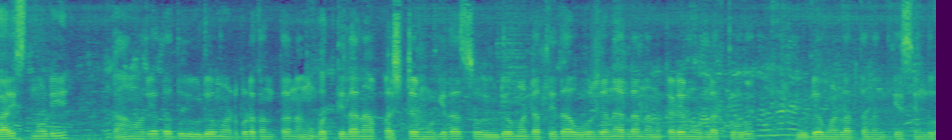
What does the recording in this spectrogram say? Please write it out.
ಗಾಯ್ಸ್ ನೋಡಿ, ಗಾಂವ್ ಹೊರಿಯೋದದು ವಿಡಿಯೋ ಮಾಡ್ಬಿಡೋದಂತ ನಂಗೆ ಗೊತ್ತಿಲ್ಲ. ನಾ ಫಸ್ಟ್ ಟೈಮ್ ಹೋಗಿದ. ಸೊ ವಿಡಿಯೋ ಮಾಡ್ಲತ್ತಿದ. ಊರ್ ಜನ ಎಲ್ಲ ನನ್ನ ಕಡೆ ನೋಡ್ಲತ್ತಿರು ವಿಡಿಯೋ ಮಾಡ್ಲತ್ತ ನನ್ನ ಕೇಸಿಂದು.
